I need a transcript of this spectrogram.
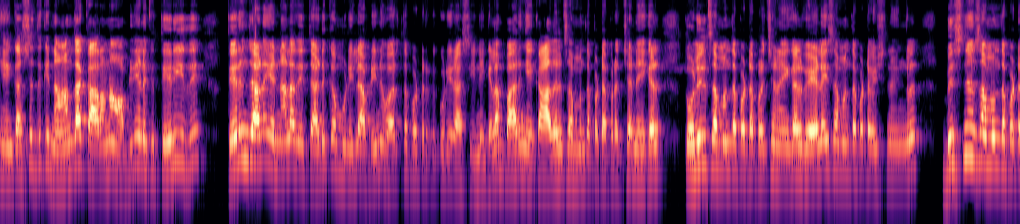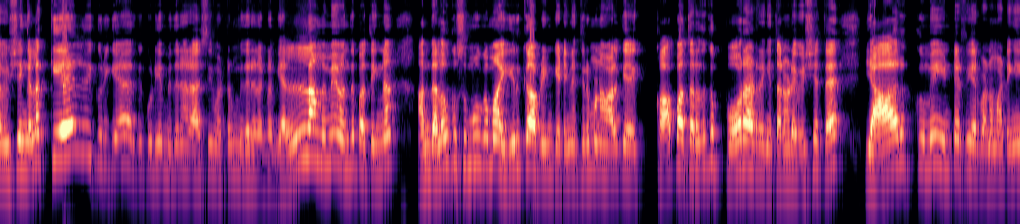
என் கஷ்டத்துக்கு நான் தான் காரணம் அப்படின்னு எனக்கு தெரியுது. தெரிஞ்சாலும் என்னால் அதை தடுக்க முடியல அப்படின்னு வருத்தப்பட்டிருக்கக்கூடிய ராசி. இன்றைக்கெல்லாம் பாருங்கள் காதல் சம்மந்தப்பட்ட பிரச்சனைகள் தொழில் சம்மந்தப்பட்ட பிரச்சனைகள் வேலை சம்மந்தப்பட்ட விஷயங்கள் பிஸ்னஸ் சம்மந்தப்பட்ட விஷயங்கள்லாம் கேள்விக்குறிக்கையாக இருக்கக்கூடிய மிதன ராசி மற்றும் மிதன நகரம் எல்லாமே வந்து பார்த்திங்கன்னா அந்த அளவுக்கு சுமூகமாக இருக்கா அப்படின்னு கேட்டிங்கன்னா திருமண வாழ்க்கையை காப்பாற்றுறதுக்கு போராடுறீங்க. தன்னுடைய விஷயத்த யாருக்குமே இன்டர்ஃபியர் பண்ண மாட்டீங்க.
